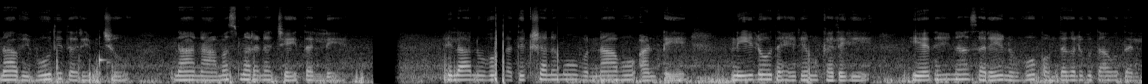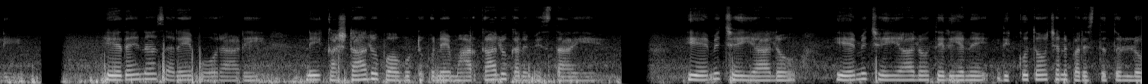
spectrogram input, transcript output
నా విభూతి ధరించు. నా నామస్మరణ చేతల్లి ఇలా నువ్వు ప్రతిక్షణము ఉన్నావు అంటే నీలో ధైర్యం కలిగి ఏదైనా సరే నువ్వు పొందగలుగుతావు తల్లి. ఏదైనా సరే పోరాడి నీ కష్టాలు పోగొట్టుకునే మార్గాలు కనిపిస్తాయి. ఏమి చెయ్యాలో ఏమి చెయ్యాలో తెలియని దిక్కుతోచని పరిస్థితుల్లో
